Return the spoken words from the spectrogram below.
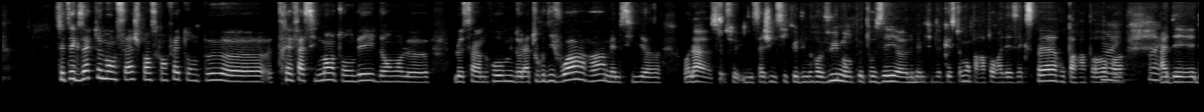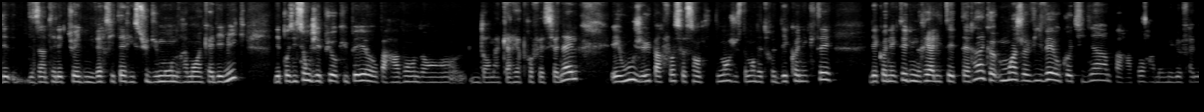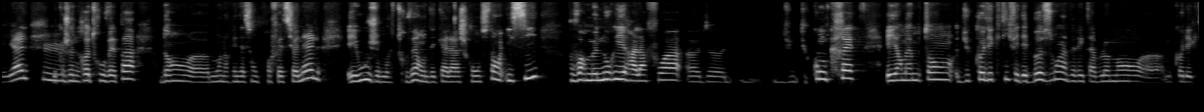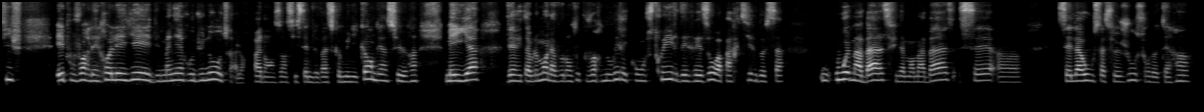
C'est exactement ça. Je pense qu'en fait, on peut euh, très facilement tomber dans le, le, syndrome de la tour d'ivoire, hein, même si, euh, voilà, ce, ce, il ne s'agit ici que d'une revue, mais on peut poser euh, le même type de questionnement par rapport à des experts ou par rapport ouais, ouais. à des, des, des, intellectuels universitaires issus du monde vraiment académique, des positions que j'ai pu occuper auparavant dans, dans ma carrière professionnelle et où j'ai eu parfois ce sentiment justement d'être déconnecté déconnecté d'une réalité de terrain que moi je vivais au quotidien par rapport à mon milieu familial mmh. et que je ne retrouvais pas dans euh, mon organisation professionnelle et où je me trouvais en décalage constant. Ici, pouvoir me nourrir à la fois euh, de, du, du, concret et en même temps du collectif et des besoins véritablement euh, collectifs et pouvoir les relayer d'une manière ou d'une autre. Alors, pas dans un système de vase communicant, bien sûr, hein, mais il y a véritablement la volonté de pouvoir nourrir et construire des réseaux à partir de ça où est ma base finalement Ma base, c'est euh, c'est là où ça se joue sur le terrain.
